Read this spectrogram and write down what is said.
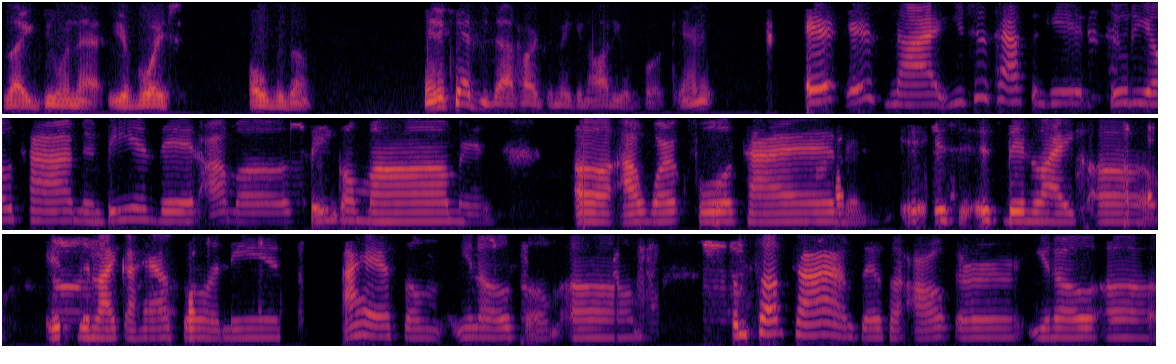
like doing that, your voice over them. And it can't be that hard to make an audio book, can it? It, it's not. You just have to get studio time, and being that I'm a single mom and uh I work full time, and it, it's it's been like uh it's been like a hassle. And then I had some, you know, some um some tough times as an author. You know, uh,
